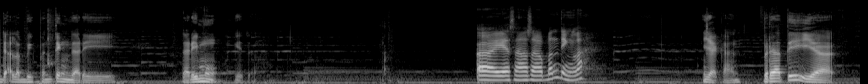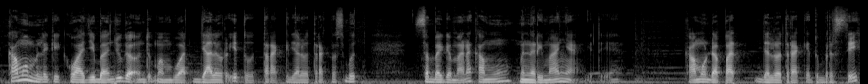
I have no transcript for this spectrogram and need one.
tidak lebih penting dari darimu gitu? Uh, ya sama-sama penting lah. Iya kan? Berarti ya kamu memiliki kewajiban juga untuk membuat jalur itu, trek jalur trek tersebut sebagaimana kamu menerimanya gitu ya. Kamu dapat jalur trek itu bersih,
